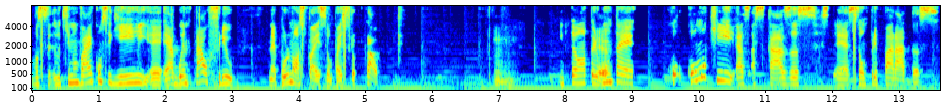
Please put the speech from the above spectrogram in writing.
você que não vai conseguir é, é aguentar o frio, né, por nosso país ser um país tropical. Uhum. Então a pergunta é, é co como que as, as casas é, são preparadas?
